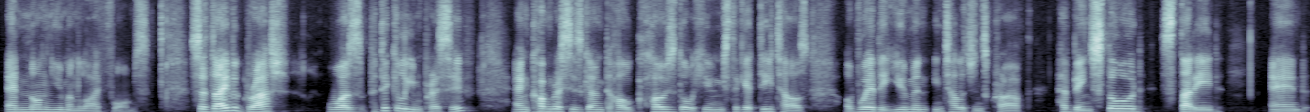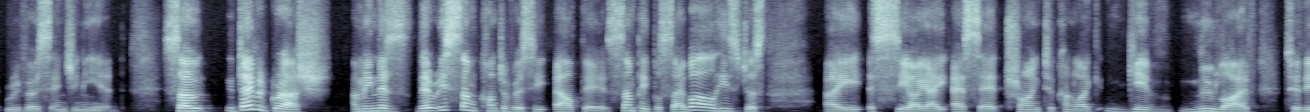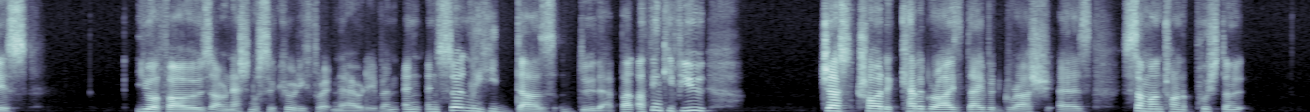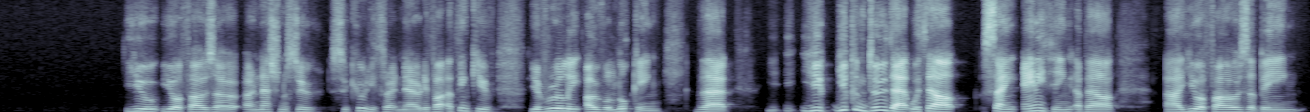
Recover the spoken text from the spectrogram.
and non human life forms. So, David Grusch was particularly impressive, and Congress is going to hold closed door hearings to get details of where the human intelligence craft have been stored, studied, and reverse engineered. So David Grusch, I mean, there's there is some controversy out there. Some people say, well, he's just a, a CIA asset trying to kind of like give new life to this UFOs are a national security threat narrative. And, and, and certainly he does do that. But I think if you just try to categorize David Grusch as someone trying to push the U, UFOs are a national security threat narrative, I think you've you're really overlooking that you you can do that without saying anything about uh, UFOs are being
